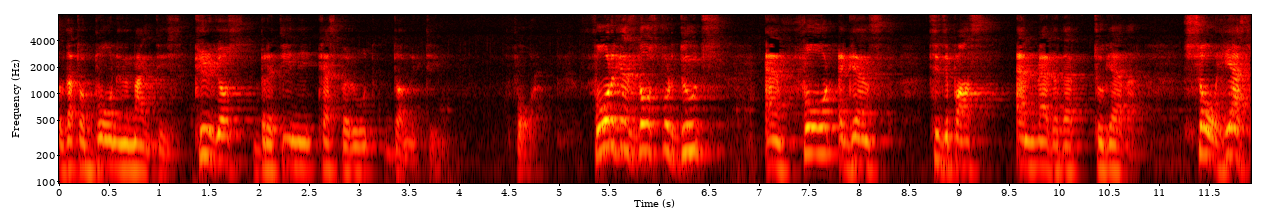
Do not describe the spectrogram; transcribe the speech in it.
that were born in the 90s. Kyrgios, Berrettini, Casper Ruud, Dominic Thiem. Four. Four against those four dudes and four against Tsitsipas and Medvedev together. So he has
